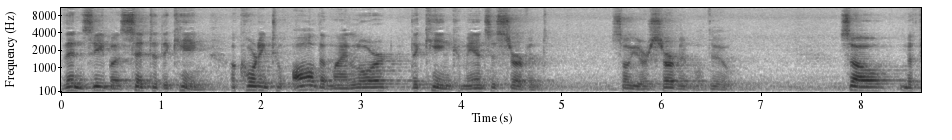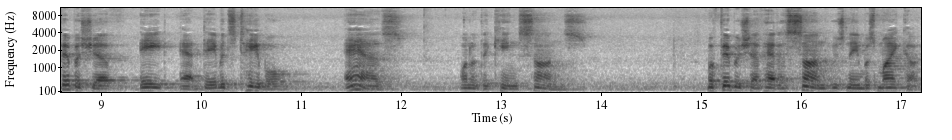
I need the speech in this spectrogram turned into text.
Then Ziba said to the king, According to all that my lord the king commands his servant, so your servant will do. So Mephibosheth ate at David's table as one of the king's sons. Mephibosheth had a son whose name was Micah,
